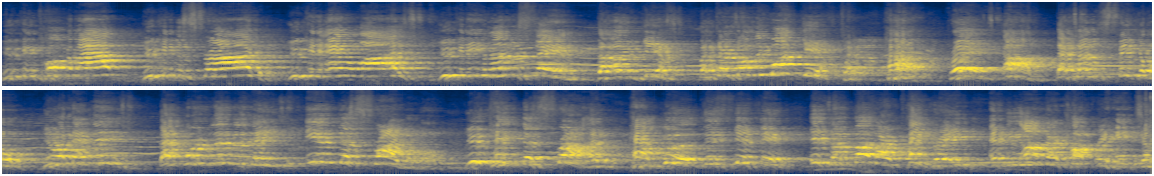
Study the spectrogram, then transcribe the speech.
You can talk about, you can describe, you can analyze, you can even understand the other gifts, but there's only one gift. Praise God. That's unspeakable. You know what that means? That word literally means indescribable. You can't describe how good this gift is. It's above our pay grade and beyond our comprehension.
